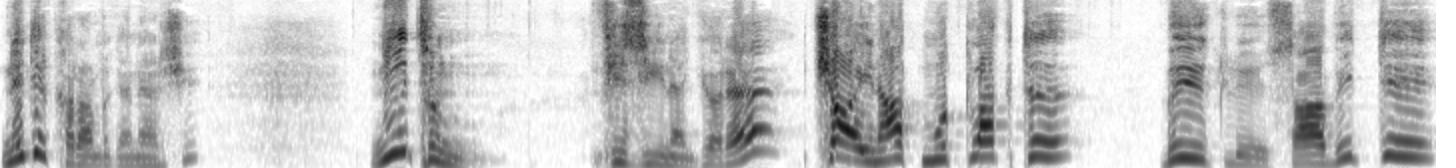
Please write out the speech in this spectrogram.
nedir karanlık enerji? Newton fiziğine göre kainat mutlaktı, büyüklüğü sabitti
